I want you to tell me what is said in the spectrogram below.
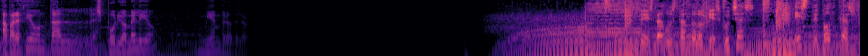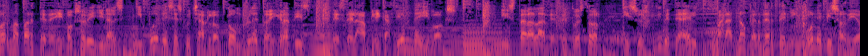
Apareció un tal Espurio Melio, miembro del ¿Te está gustando lo que escuchas? Este podcast forma parte de Evox Originals y puedes escucharlo completo y gratis desde la aplicación de Evox. Instálala desde tu store y suscríbete a él para no perderte ningún episodio.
